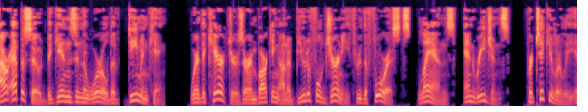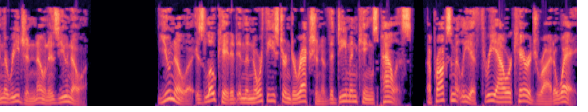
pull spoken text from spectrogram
Our episode begins in the world of Demon King, where the characters are embarking on a beautiful journey through the forests, lands, and regions, particularly in the region known as Yunoa. Yunoa is located in the northeastern direction of the Demon King's palace, approximately a three-hour carriage ride away.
